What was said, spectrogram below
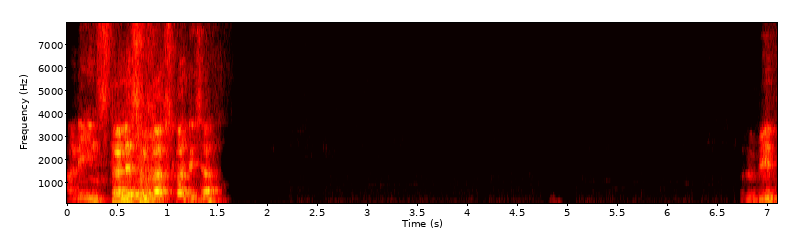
अनि इन्स्टलेसन कस्ट कति छ rupees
